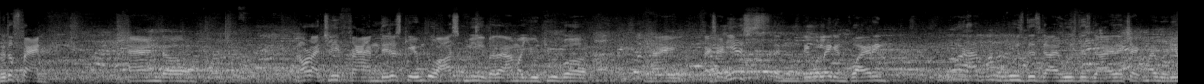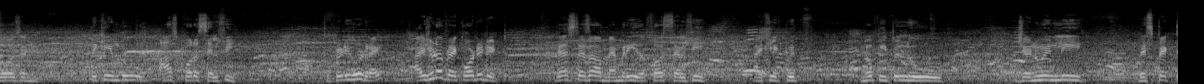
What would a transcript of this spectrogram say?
with a fan and uh, actually fan. They just came to ask me whether I'm a YouTuber, and I, I said yes, and they were like inquiring, what happened? Who's this guy? Who's this guy? They checked my videos and they came to ask for a selfie. So pretty good, right? I should have recorded it just as a memory. The first selfie I clicked with, you know, people who genuinely respect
